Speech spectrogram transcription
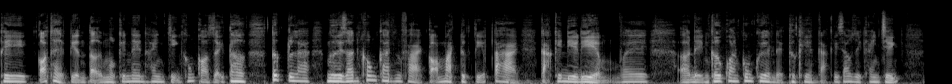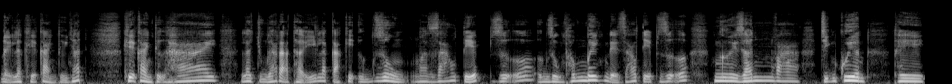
thì có thể tiến tới một cái nền hành chính không có giấy tờ. Tức là người dân không cần phải có mặt trực tiếp tại các cái địa điểm về uh, đến cơ quan công quyền để thực hiện các cái giao dịch hành chính. Đấy là khía cạnh thứ nhất. Khía cạnh thứ hai là chúng ta đã thấy là các cái ứng dụng mà giao tiếp giữa ứng dụng thông minh để giao tiếp giữa người dân và chính quyền thì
